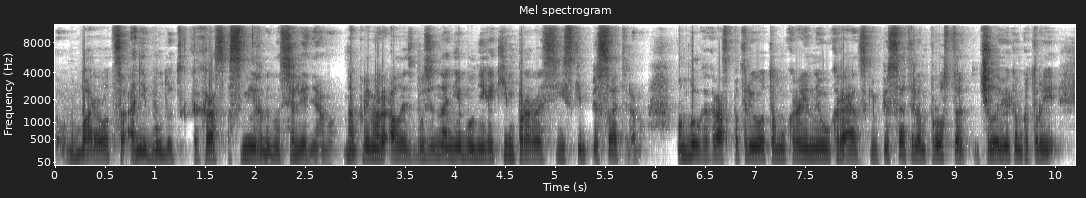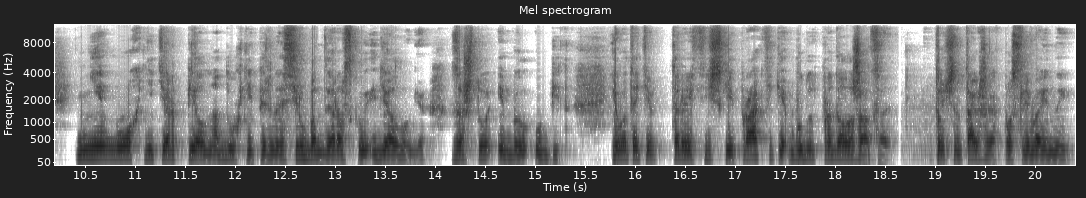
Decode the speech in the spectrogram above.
Бороться они будут как раз с мирным населением. Например, Олесь Бузина не был никаким пророссийским писателем. Он был как раз патриотом Украины и украинским писателем, просто человеком, который не мог, не терпел на дух, не переносил бандеровскую идеологию, за что и был убит. И вот эти террористические практики будут продолжаться точно так же, как после войны,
